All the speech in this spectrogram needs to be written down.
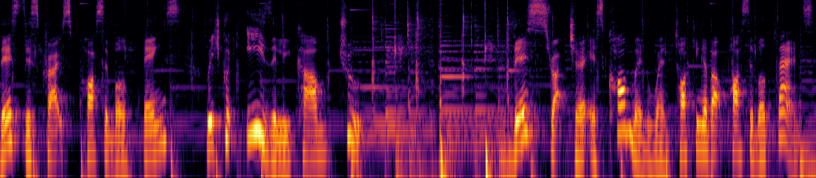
this describes possible things which could easily come true. This structure is common when talking about possible plans,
